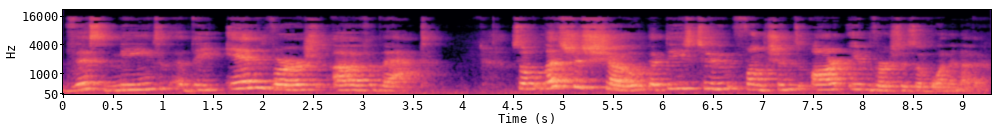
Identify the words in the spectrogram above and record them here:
This means the inverse of that. So let's just show that these two functions are inverses of one another.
